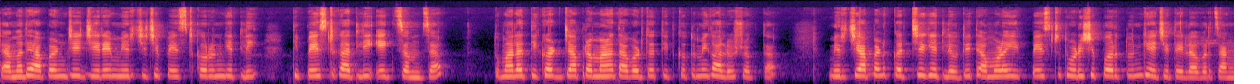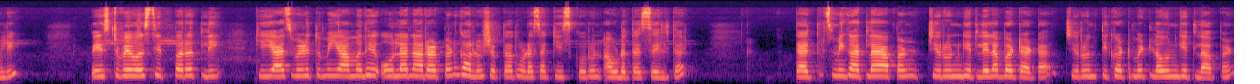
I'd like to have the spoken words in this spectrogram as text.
त्यामध्ये आपण जी जिरे मिरचीची पेस्ट करून घेतली ती पेस्ट घातली एक चमचा. तुम्हाला तिखट ज्या प्रमाणात आवडतं तितकं तुम्ही घालू शकता. मिरची आपण कच्ची घेतली होती त्यामुळे ही पेस्ट थोडीशी परतून घ्यायची तेलावर चांगली. पेस्ट व्यवस्थित परतली की याच वेळी तुम्ही यामध्ये ओला नारळ पण घालू शकता थोडासा किस करून आवडत असेल तर. त्यातच मी घातला आहे आपण चिरून घेतलेला बटाटा चिरून तिखट मीठ लावून घेतलं आपण.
